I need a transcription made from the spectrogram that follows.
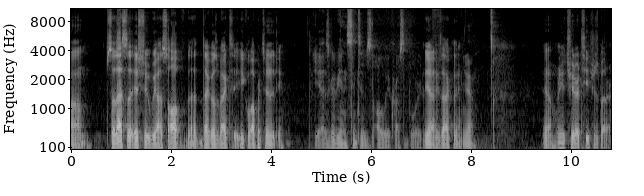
um so that's the issue we gotta solve that that goes back to equal opportunity Yeah, there's going to be incentives all the way across the board. yeah exactly Yeah. Yeah we need to treat our teachers better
